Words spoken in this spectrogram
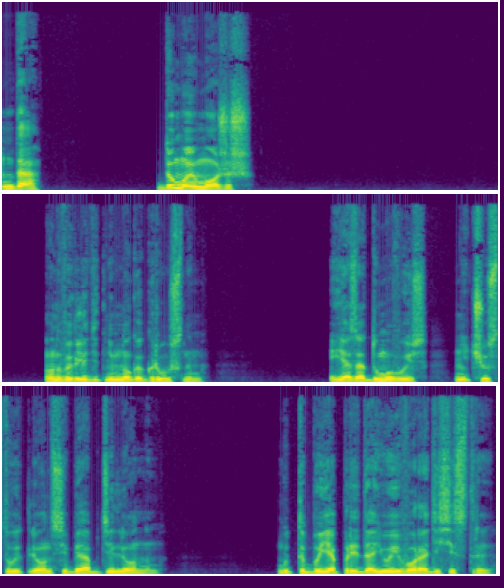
«Да, думаю, можешь». Он выглядит немного грустным, и я задумываюсь, не чувствует ли он себя обделенным, будто бы я предаю его ради сестры.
